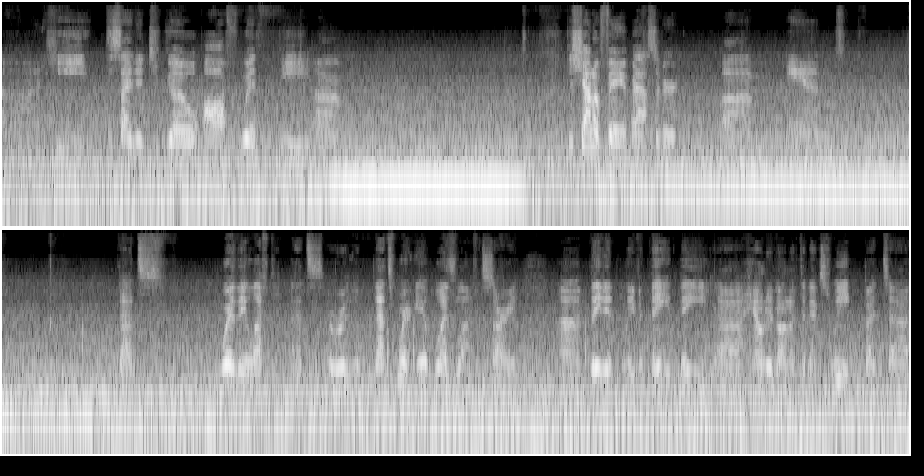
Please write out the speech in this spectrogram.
Uh, he decided to go off with the um, the Shadow Fae ambassador, um, and that's where they left it. That's that's where it was left. Sorry, um, they didn't leave it. They they uh, hounded on it the next week, but uh,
